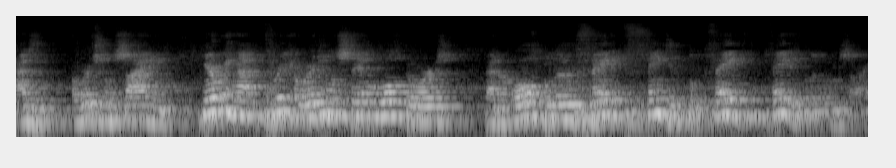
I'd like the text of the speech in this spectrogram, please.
has original siding. Here we have three original stable wall doors that are all blue, faded, fainted, faded, faded blue, I'm sorry,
